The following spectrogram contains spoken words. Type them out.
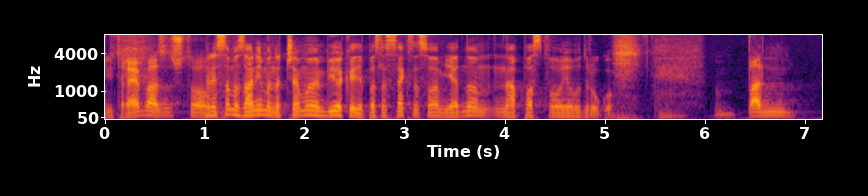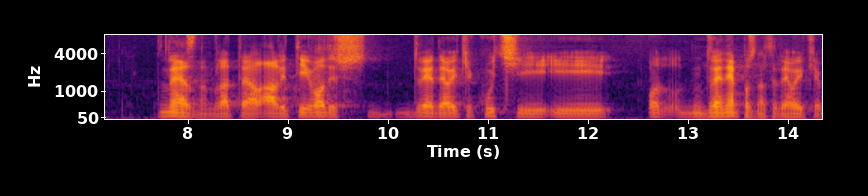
i treba, zato što... Mene samo zanima na čemu je bio kad je posle seksa sa ovom jednom napastvao i ovu drugu. Pa, ne znam, brate, ali, ti vodiš dve devojke kući i dve nepoznate devojke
